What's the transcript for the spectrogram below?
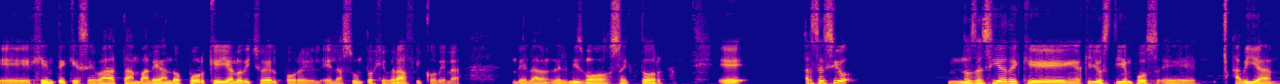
gente que se va tambaleando porque, ya lo ha dicho él, por el asunto geográfico de la, del mismo sector. Eh, Arcesio nos decía de que en aquellos tiempos eh, había,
